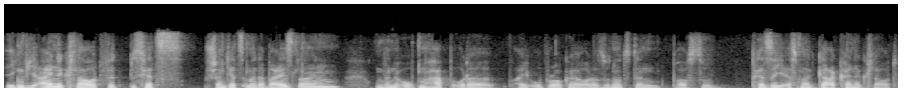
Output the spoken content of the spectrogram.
irgendwie eine Cloud wird bis jetzt, stand jetzt immer dabei sein. Und wenn du Open Hub oder IO Broker oder so nutzt, dann brauchst du per se erstmal gar keine Cloud.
